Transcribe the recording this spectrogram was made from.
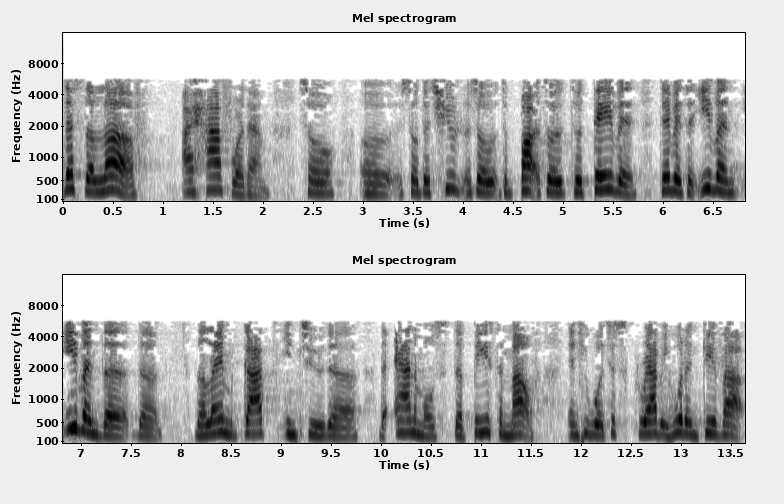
that's the love I have for them. So uh, so the children, so the so, so David, David even even the the the lamb got into the the animals, the beast's mouth, and he would just grab it. He wouldn't give up.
